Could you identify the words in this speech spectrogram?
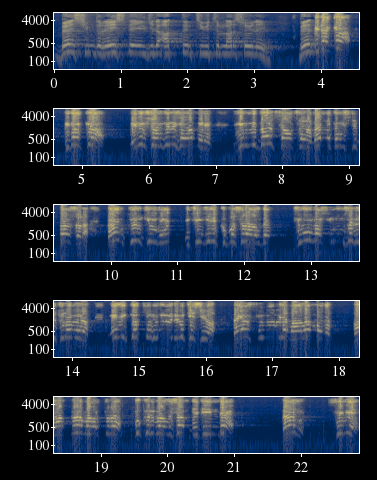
ben şimdi reisle ilgili attığım Twitter'ları söyleyeyim. Ben Bir dakika, bir dakika. Benim söylediğime cevap verin. 24 saat sonra, benle tanıştıktan sonra ben Türkiye'de ikincilik kupasını aldım. Cumhurbaşkanımıza götüremiyorum. Melik Gökçe benim önümü kesiyor. Beyaz bile bağlanmadım. Bağırtıra bağırtıra bu kulübe alacağım dediğinde ben seni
